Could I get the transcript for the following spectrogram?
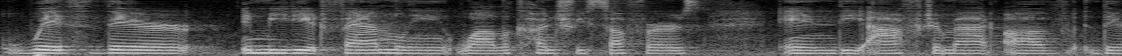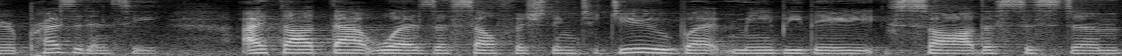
with their immediate family while the country suffers in the aftermath of their presidency. I thought that was a selfish thing to do, but maybe they saw the system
